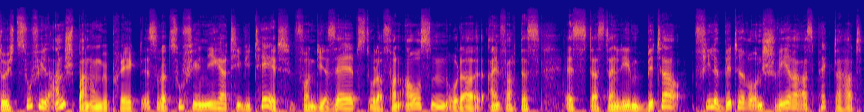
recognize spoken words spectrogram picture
durch zu viel Anspannung geprägt ist oder zu viel Negativität von dir selbst oder von außen oder einfach, dass es, dass dein Leben bitter, viele bittere und schwere Aspekte hat,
